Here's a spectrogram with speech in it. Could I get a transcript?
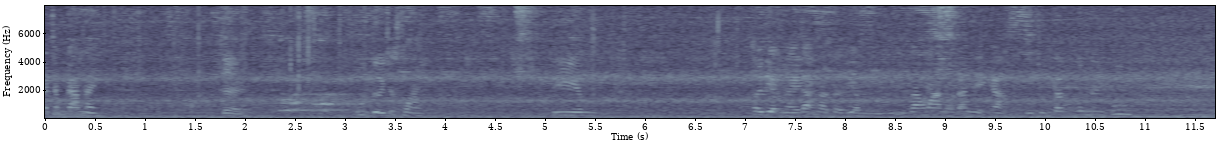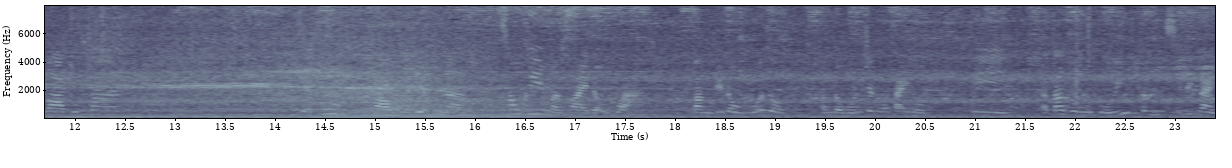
300g này. Để phun tưới cho xoài. Thì um, thời điểm này đang là thời điểm ra hoa nó đang nhạy cảm thì chúng ta không nên phun. Mà chúng ta sẽ phun vào thời điểm là sau khi mà xoài đậu quả bằng cái đầu đũa rồi bằng đầu ngón chân ngón tay rồi thì à, ta dùng một túi phân silic này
